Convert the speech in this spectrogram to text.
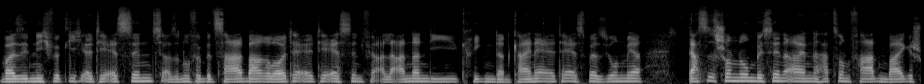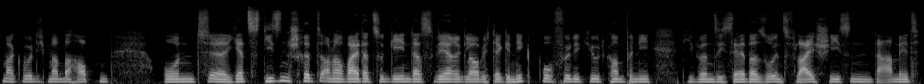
weil sie nicht wirklich LTS sind, also nur für bezahlbare Leute LTS sind, für alle anderen, die kriegen dann keine LTS-Version mehr. Das ist schon so ein bisschen ein, hat so einen faden Beigeschmack, würde ich mal behaupten. Und äh, jetzt diesen Schritt auch noch weiter zu gehen, das wäre, glaube ich, der Genickbruch für die Cute Company. Die würden sich selber so ins Fleisch schießen, damit,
